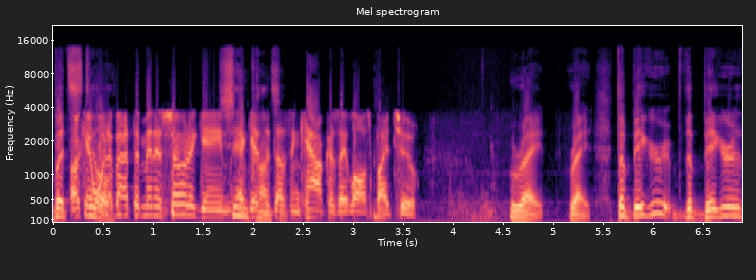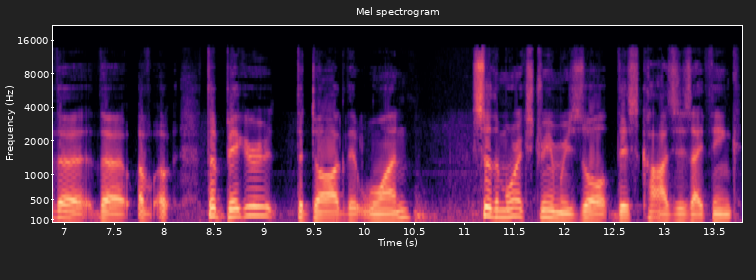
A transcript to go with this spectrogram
but Okay. still, What about the Minnesota game? I guess concept. it doesn't count because they lost by two. Right, right. The bigger, the bigger the the of, of, the bigger the dog that won. So the more extreme result, this causes, I think,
